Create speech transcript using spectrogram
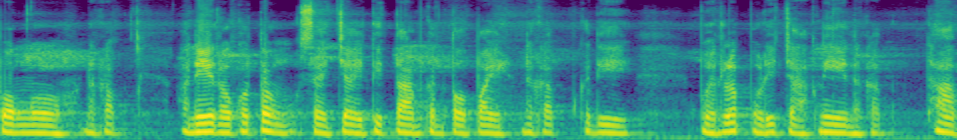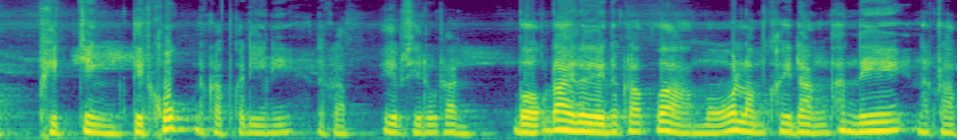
ปงนะครับ อันนี้เราก็ต้องใส่ใจติดตามกันต่อไปนะครับ คดีเปิดรับบริจาคนี่นะครับ ถ้า ผิดจริงติดคุกนะครับคดีนี้นะครับเอฟซีทุกท่าน บอกได้เลยนะครับว่าหมอลำเคยดังท่านนี้นะครับ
